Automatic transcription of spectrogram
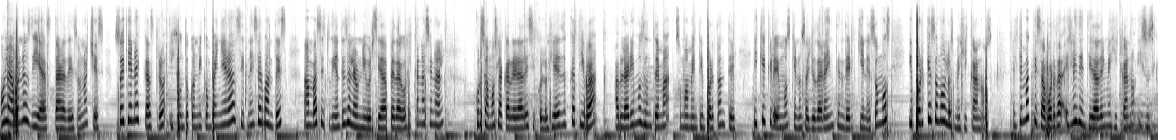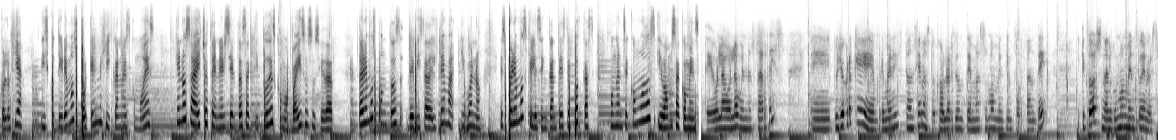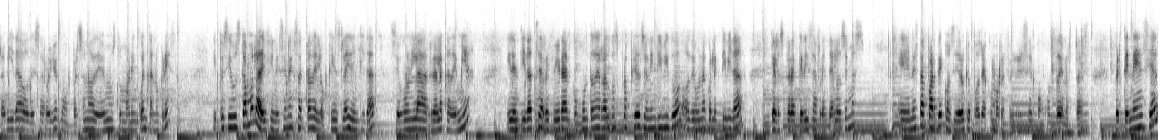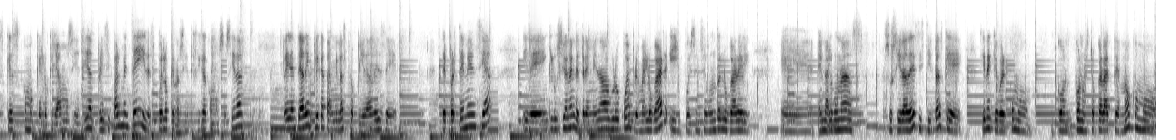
Hola, buenos días, tardes o noches. Soy Diana Castro y junto con mi compañera Sidney Cervantes, ambas estudiantes de la Universidad Pedagógica Nacional, cursamos la carrera de Psicología Educativa, hablaremos de un tema sumamente importante y que creemos que nos ayudará a entender quiénes somos y por qué somos los mexicanos. El tema que se aborda es la identidad del mexicano y su psicología. Discutiremos por qué el mexicano es como es, qué nos ha hecho tener ciertas actitudes como país o sociedad. Daremos puntos de vista del tema y bueno, esperemos que les encante este podcast. Pónganse cómodos y vamos a comenzar. Hola, hola, buenas tardes. Eh, pues yo creo que en primera instancia nos toca hablar de un tema sumamente importante y que todos en algún momento de nuestra vida o desarrollo como persona debemos tomar en cuenta, ¿no crees? Y pues si buscamos la definición exacta de lo que es la identidad, según la Real Academia, Identidad se refiere al conjunto de rasgos propios de un individuo o de una colectividad que los caracteriza frente a los demás. En esta parte considero que podría como referirse al conjunto de nuestras pertenencias, que es como que lo que llamamos identidad principalmente y después lo que nos identifica como sociedad. La identidad implica también las propiedades de, de pertenencia y de inclusión en determinado grupo en primer lugar y pues en segundo lugar el, eh, en algunas sociedades distintas que tiene que ver como con, nuestro carácter, ¿no? Como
